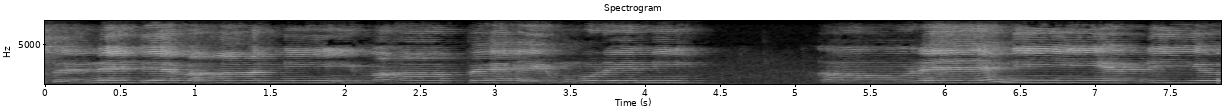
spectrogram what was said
ਹੁਸਨ ਜਵਾਨੀ ਮਾਪੇ ਮੁੜਨੀ ਆਉਣੇ ਨੀ ਅੜੀਓ।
